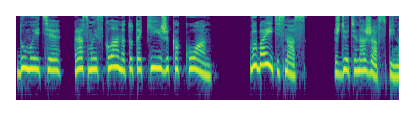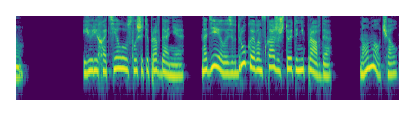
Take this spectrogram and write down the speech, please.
Думаете, раз мы из клана, то такие же, как Куан. Вы боитесь нас. Ждете ножа в спину. Юрий хотела услышать оправдание. Надеялась, вдруг Эван скажет, что это неправда. Но он молчал.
